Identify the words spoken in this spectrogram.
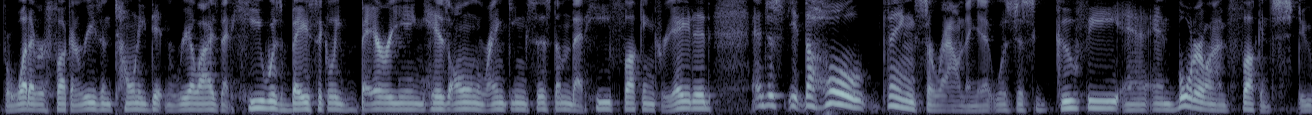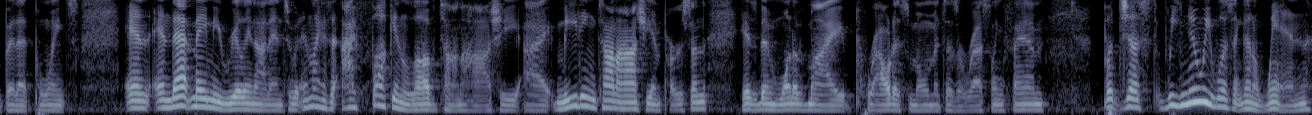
for whatever fucking reason, Tony didn't realize that he was basically burying his own ranking system that he fucking created. And just the whole thing surrounding it was just goofy and, and borderline fucking stupid at points. And and that made me really not into it. And like I said, I fucking love Tanahashi. I meeting Tanahashi in person has been one of my proudest moments as a wrestling fan but just we knew he wasn't going to win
